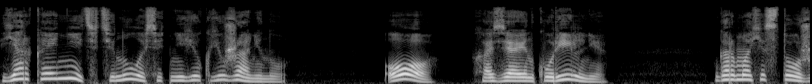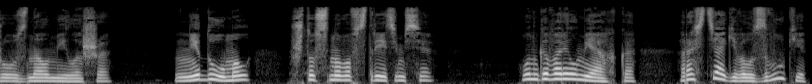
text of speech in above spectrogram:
Яркая нить тянулась от нее к южанину. «О, хозяин курильни!» Гармахис тоже узнал Милоша. «Не думал, что снова встретимся». Он говорил мягко, растягивал звуки,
